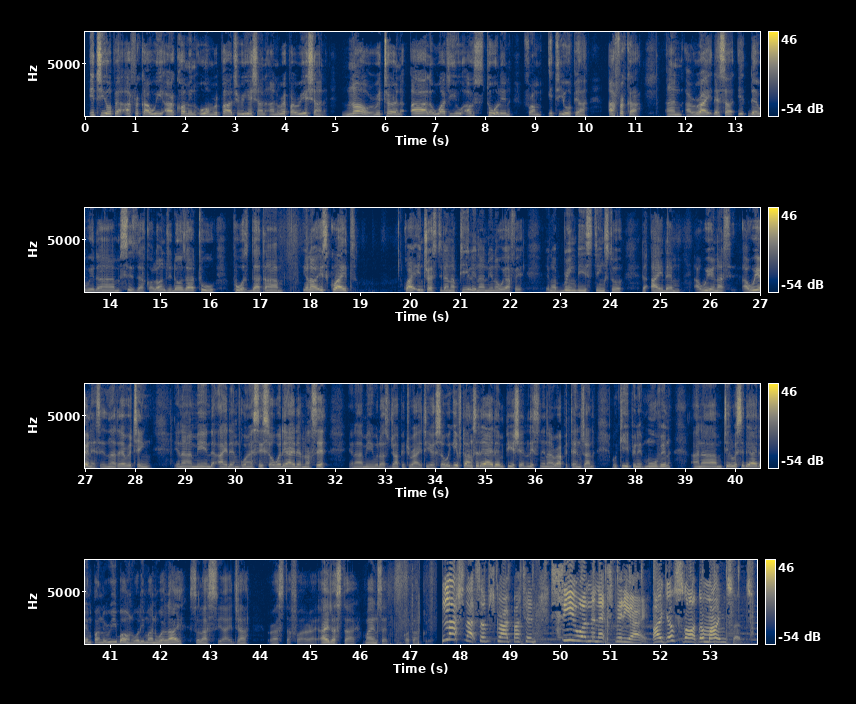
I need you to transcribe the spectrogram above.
Ethiopia, Africa, we are coming home. Repatriation and reparation. Now return all what you have stolen from Ethiopia, Africa. And I write this uh, it there with um Sizzla Kalonji. Those are two posts that um you know it's quite quite interesting and appealing and you know we have to you know bring these things to the eye them awareness awareness is not everything you know what I mean the eye them go and see so what the eye them not see you know what I mean? We just drop it right here. So we give thanks to the item patient listening and rapid attention. We're keeping it moving. And um till we see the item on the rebound. Well Emmanuel I, Selassie I, Jah, Rastafari. I just star. Mindset. Cut and clear. Smash that subscribe button. See you on the next video. I just start the mindset.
